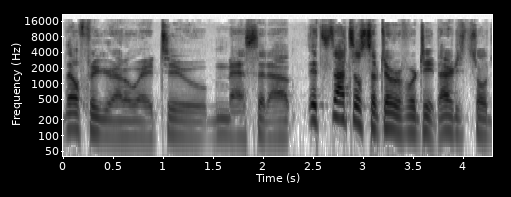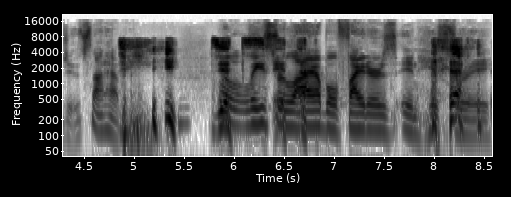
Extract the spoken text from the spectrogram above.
they'll figure out a way to mess it up. It's not till September 14th. I already told you it's not happening. the least reliable that. fighters in history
